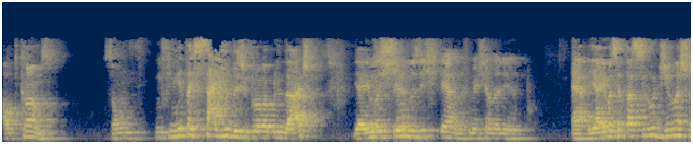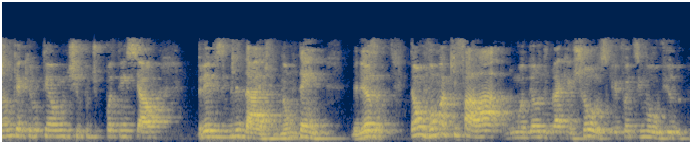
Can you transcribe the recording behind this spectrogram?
outcomes. São infinitas saídas de probabilidade. E aí Os você... estímulos externos mexendo ali. É, e aí você está se iludindo achando que aquilo tem algum tipo de potencial previsibilidade. Não tem. Beleza? Então vamos aqui falar do modelo de Black Scholes, que foi desenvolvido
